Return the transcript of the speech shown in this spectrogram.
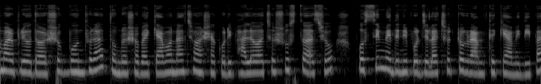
আমার প্রিয় দর্শক বন্ধুরা, তোমরা সবাই কেমন আছো? আশা করি ভালো আছো, সুস্থ আছো। পশ্চিম মেদিনীপুর জেলার ছোট্ট গ্রাম থেকে আমি দীপা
